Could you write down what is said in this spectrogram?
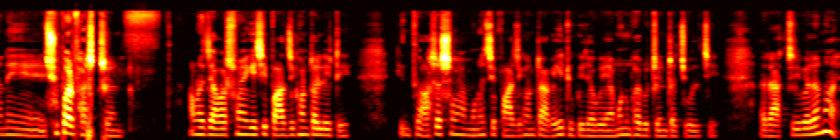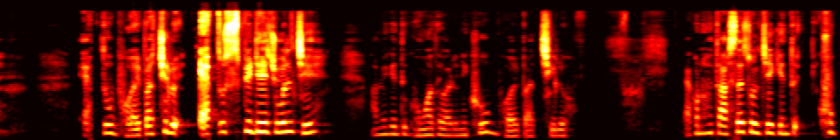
মানে সুপারফাস্ট ট্রেন। আমরা যাওয়ার সময় গেছি পাঁচ ঘণ্টা লেটে। কিন্তু আসার সময় মনে হচ্ছে পাঁচ ঘণ্টা আগেই ঢুকে যাব। এমনভাবে ট্রেনটা চলছে। রাত্রিবেলা নয়, এত ভয় পাচ্ছিল, এত স্পিডে চলছে। আমি কিন্তু ঘুমাতে পারিনি, খুব ভয় পাচ্ছিল। এখন হয়তো আস্তে চলছে, কিন্তু খুব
